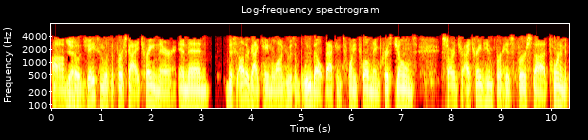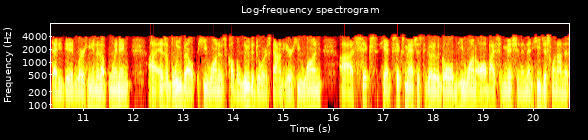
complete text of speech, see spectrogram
Um, yeah. So Jason was the first guy I trained there, and then this other guy came along who was a blue belt back in 2012 named Chris Jones. Started, I trained him for his first uh, tournament that he did, where he ended up winning uh, as a blue belt. He won. It was called the Lutadors down here. He won uh, six. He had six matches to go to the gold, and he won all by submission. And then he just went on this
